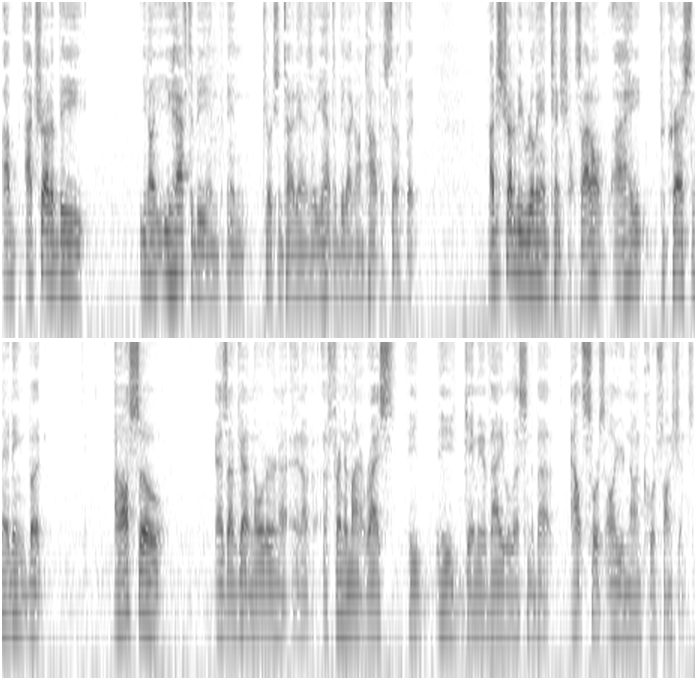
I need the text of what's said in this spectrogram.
I, I try to be, you know, you have to be in, in coaching tight ends. You have to be like on top of stuff, but I just try to be really intentional. So I don't, I hate procrastinating, but I also, as I've gotten older, and, a, and a, friend of mine at Rice, he he gave me a valuable lesson about outsource all your non-core functions.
